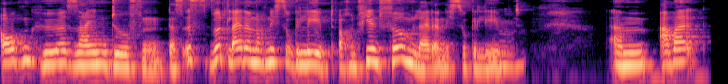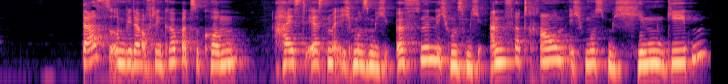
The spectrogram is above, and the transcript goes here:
Augenhöhe sein dürfen. Das ist, wird leider noch nicht so gelebt, auch in vielen Firmen leider nicht so gelebt. Mhm. Ähm, aber das, um wieder auf den Körper zu kommen, heißt erstmal, ich muss mich öffnen, ich muss mich anvertrauen, ich muss mich hingeben,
